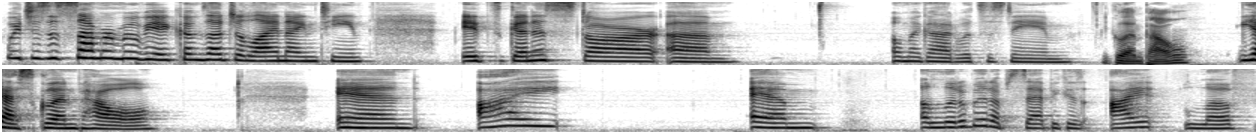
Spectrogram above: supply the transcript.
which is a summer movie. It comes out July 19th. It's gonna star um oh my god, what's his name? Glen Powell. Yes, Glen Powell. And I am a little bit upset because I love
